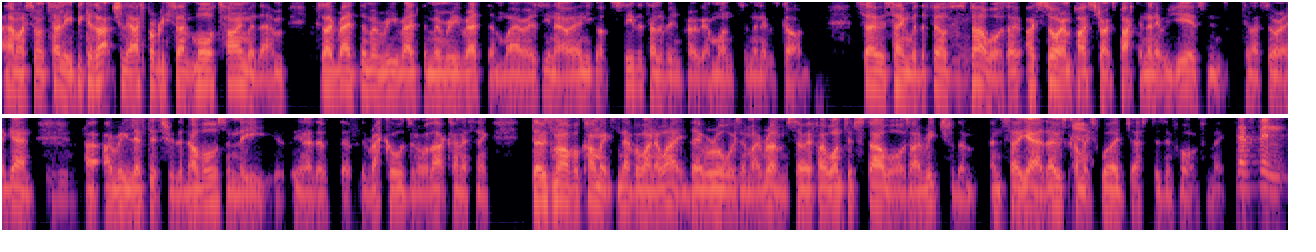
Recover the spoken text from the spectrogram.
um, I saw on telly because actually I probably spent more time with them because I read them and reread them and reread them. Whereas you know I only got to see the television program once and then it was gone. So the same with the films for Star Wars. I, I, saw Empire Strikes Back, and then it was years until I saw it again. Mm-hmm. Uh, I relived it through the novels and the you know the, the, the, records and all that kind of thing. Those Marvel comics never went away. They were always in my room. So if I wanted Star Wars, I reached for them. And so yeah, those comics yeah. were just as important for me. That's been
